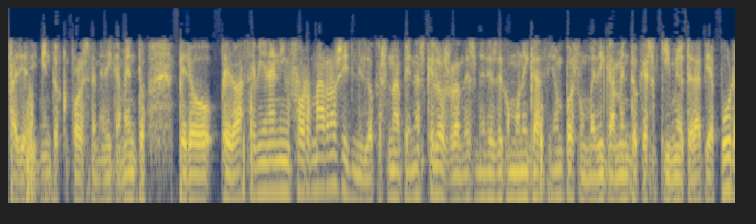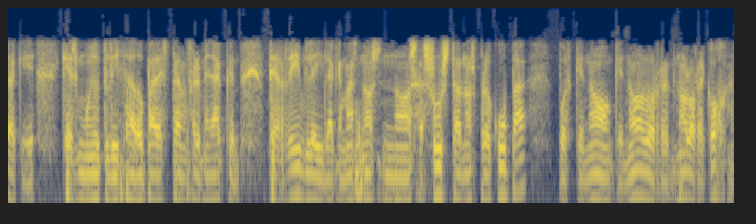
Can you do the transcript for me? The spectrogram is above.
fallecimientos por este medicamento, pero, pero hace bien en informarnos y lo que es una pena es que los grandes medios de comunicación, pues un medicamento que es quimioterapia pura, que, que es muy utilizado para esta enfermedad terrible y la que más nos, nos asusta o nos preocupa, pues que no, que no lo, no lo recojan.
